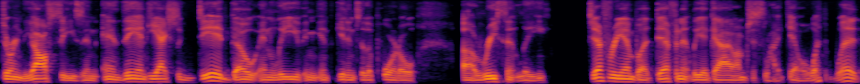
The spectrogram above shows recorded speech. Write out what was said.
during the offseason. And then he actually did go and leave and get into the portal uh recently. Jeffrey M'ba, definitely a guy I'm just like, yo, what what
